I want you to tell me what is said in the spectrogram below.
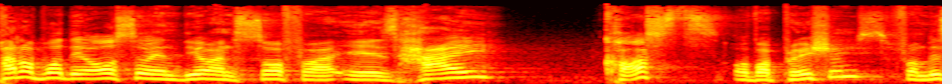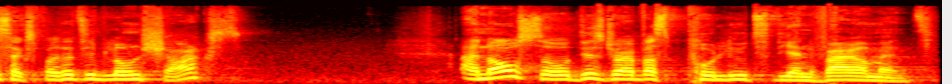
Part of what they also endure and suffer is high costs of operations from these exploitative loan sharks. And also, these drivers pollute the environment.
